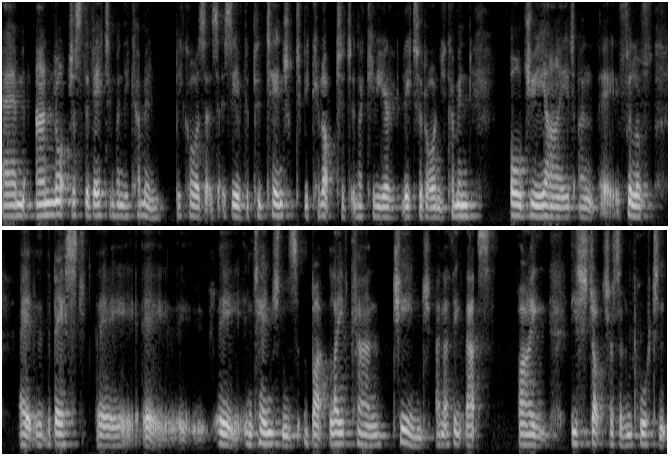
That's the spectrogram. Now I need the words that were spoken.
um, and not just the vetting when they come in, because, as I say, the potential to be corrupted in a career later on. You come in all GI'd and uh, full of uh, the best uh, uh, uh, intentions, but life can change. And I think that's why these structures are important,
